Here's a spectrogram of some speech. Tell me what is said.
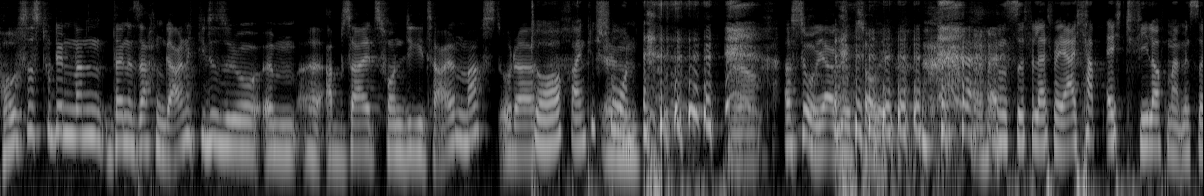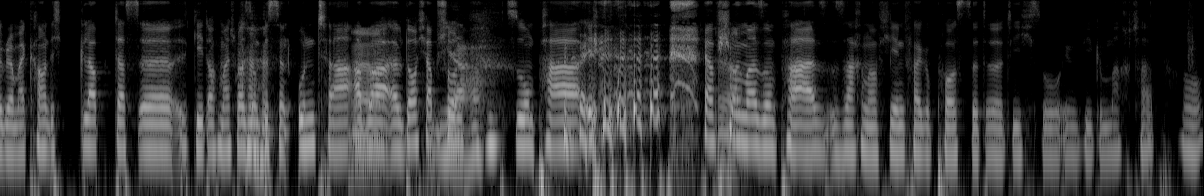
Postest du denn dann deine Sachen gar nicht, die du so ähm, äh, abseits von Digitalem machst? Oder, Doch, eigentlich schon. Ähm, ja. Ach so, ja gut, sorry. Musste vielleicht mehr. Ja, ich habe echt viel auf meinem Instagram-Account. Ich glaube, das äh, geht auch manchmal so ein bisschen unter. Ja. Aber äh, doch, ich habe schon ja. so ein paar. Ich habe schon mal so ein paar Sachen auf jeden Fall gepostet, äh, die ich so irgendwie gemacht habe. Oh.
